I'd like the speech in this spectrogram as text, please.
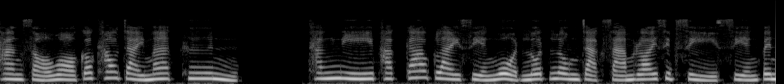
ทางสวก็เข้าใจมากขึ้น ทั้งนี้พักก้าวไกลเสียงโหวตลดลงจาก 314 เสียงเป็น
